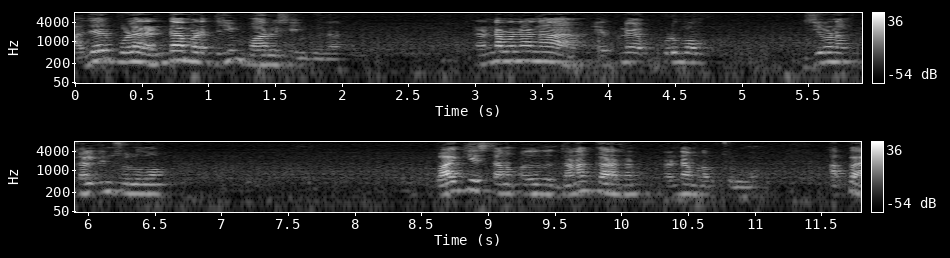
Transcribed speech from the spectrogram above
அதே போல் ரெண்டாம் இடத்தையும் பார்வை செய்ய போகிறார். ரெண்டாம் இடம் என்ன ஏற்கனவே குடும்பம் ஜீவனம் கல்வின்னு சொல்லுவோம். பாக்கியஸ்தானம் அதாவது தனக்காரகன் ரெண்டாம் இடம் சொல்லுவோம். அப்போ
